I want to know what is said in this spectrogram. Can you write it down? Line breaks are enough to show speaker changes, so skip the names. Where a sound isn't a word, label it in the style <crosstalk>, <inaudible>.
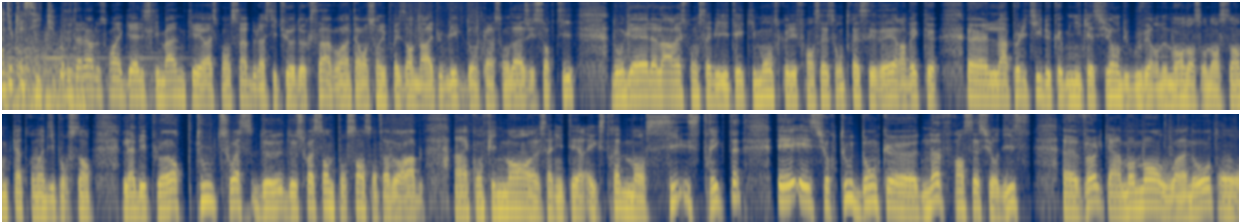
Radio Classique.
Tout à l'heure, nous serons avec Gaël Sliman, qui est responsable de l'Institut Odoxa, avant l'intervention du président de la République. Donc, un sondage est sorti, dont Gaël a la responsabilité, qui montre que les Français sont très sévères avec euh, la politique de communication du gouvernement dans son ensemble. 90% la déplorent. Toutes de, de 60% sont favorables à un confinement euh, sanitaire extrêmement strict. Et, et surtout, donc, euh, 9 Français sur 10 euh, veulent qu'à un moment ou à un autre, on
